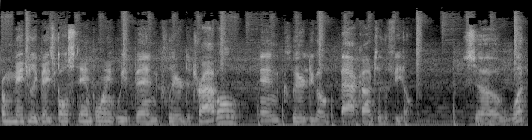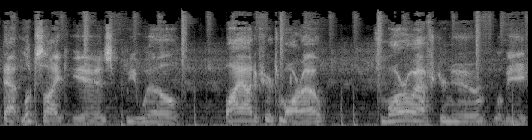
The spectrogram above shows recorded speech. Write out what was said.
from Major League Baseball standpoint, we've been cleared to travel and cleared to go back onto the field. So what that looks like is we will fly out of here tomorrow. Tomorrow afternoon will be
